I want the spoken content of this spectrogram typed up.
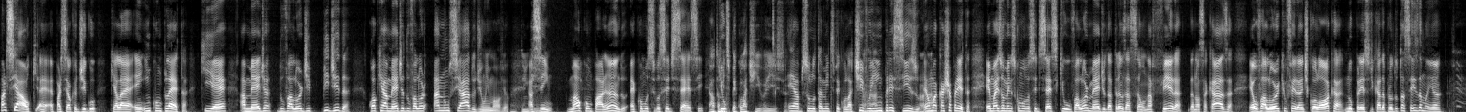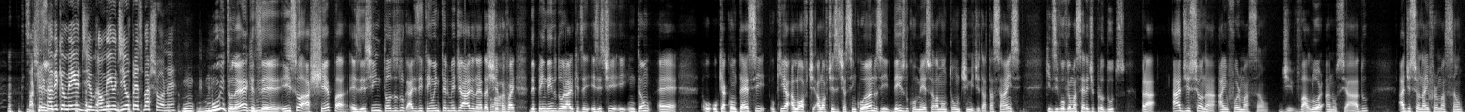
parcial, que é, é parcial que eu digo que ela é incompleta, que é a média do valor de pedida. Qual que é a média do valor anunciado de um imóvel? Entendi. Assim, mal comparando, é como se você dissesse. É altamente o... especulativo, é isso. É absolutamente especulativo uhum. e impreciso. Uhum. É uma caixa preta. É mais ou menos como você dissesse que o valor médio da transação na feira da nossa casa é o valor que o feirante coloca no preço de cada produto às seis da manhã. Só que você sabe que o meio-dia, ao meio-dia o preço baixou, né? Muito, né? Quer uhum. dizer, isso, a xepa existe em todos os lugares e tem o intermediário, né, da claro. xepa, vai dependendo do horário, quer dizer, existe, então, é, o, o, que acontece, o que a Loft, a Loft existe há cinco anos e desde o começo ela montou um time de data science que desenvolveu uma série de produtos para adicionar a informação de valor anunciado, adicionar informação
